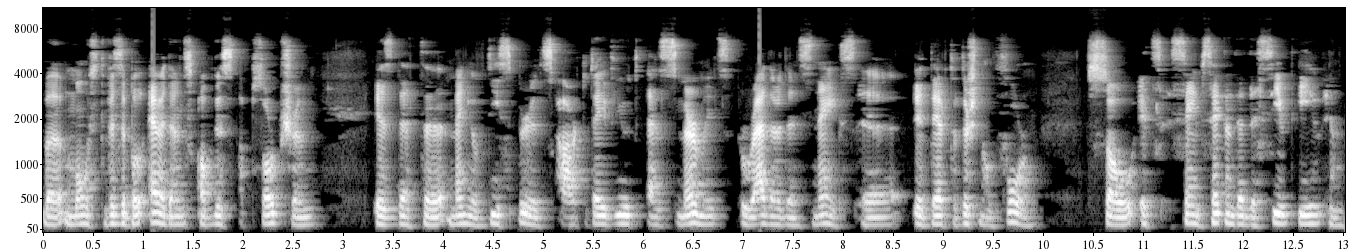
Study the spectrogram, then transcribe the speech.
the most visible evidence of this absorption is that uh, many of these spirits are today viewed as mermaids rather than snakes uh, in their traditional form. So it's same Satan that deceived Eve in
